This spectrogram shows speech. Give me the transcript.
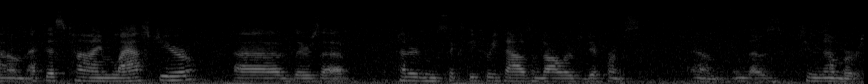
um, at this time last year. Uh, There's a hundred and sixty-three thousand dollars difference um, in those two numbers.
